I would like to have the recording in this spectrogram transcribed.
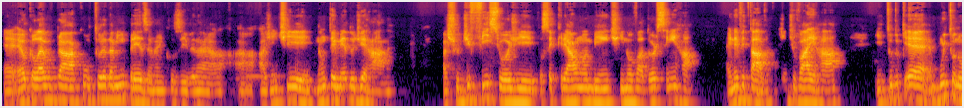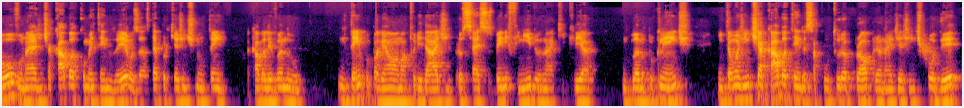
é, é o que eu levo para a cultura da minha empresa, né, inclusive, né, a, a, a, gente não tem medo de errar, né. Acho difícil hoje você criar um ambiente inovador sem errar. É inevitável, a gente vai errar e tudo que é muito novo, né, a gente acaba cometendo erros, até porque a gente não tem, acaba levando um tempo para ganhar uma maturidade de processos bem definidos, né, que cria um plano para o cliente. Então a gente acaba tendo essa cultura própria, né, de a gente poder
